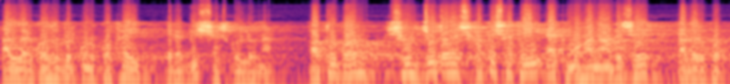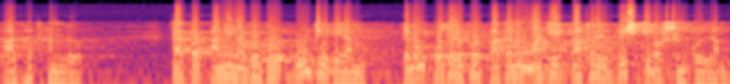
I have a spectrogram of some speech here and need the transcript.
আল্লাহর গজবের কোনো কথাই এরা বিশ্বাস করল না। অতঃপর সূর্যোদয়ের সাথে সাথেই এক মহানাদ এসে তাদের উপর আঘাত হানল। তারপর আমি নগরগুলো উল্টিয়ে দিলাম এবং ওদের উপর পাকানো মাটির পাথরের বৃষ্টি বর্ষণ করলাম।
